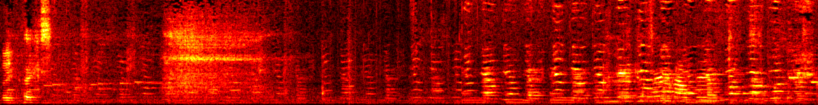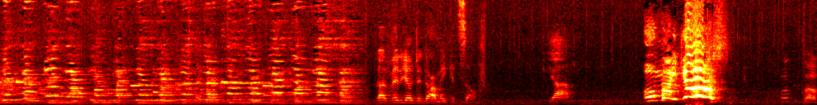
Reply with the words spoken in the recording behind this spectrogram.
Hey, thanks. Video did not make itself. Yeah. Oh my gosh! What the?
